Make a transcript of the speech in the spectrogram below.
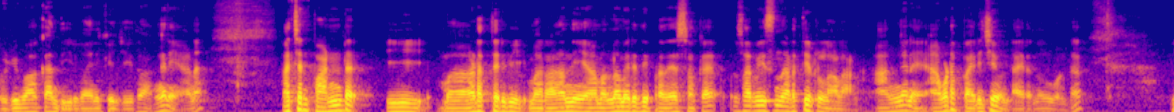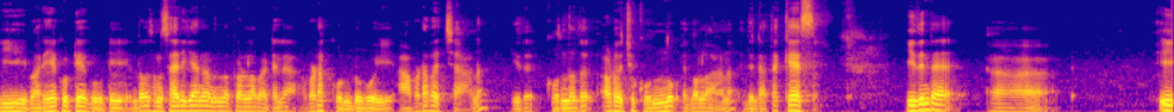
ഒഴിവാക്കാൻ തീരുമാനിക്കുകയും ചെയ്തു. അങ്ങനെയാണ് അച്ഛൻ പണ്ട് ഈ മാടത്തരുവി മറാന്നി ആ മന്നമരുതി പ്രദേശമൊക്കെ സർവീസ് നടത്തിയിട്ടുള്ള ആളാണ്. അങ്ങനെ അവിടെ പരിചയം ഉണ്ടായിരുന്നതുകൊണ്ട് ഈ മറിയക്കുട്ടിയെ കൂട്ടി എന്തോ സംസാരിക്കാനാണെന്നൊക്കെ ഉള്ള മട്ടിൽ അവിടെ കൊണ്ടുപോയി അവിടെ വെച്ചാണ് ഇത് കൊന്നത് അവിടെ വെച്ച് കൊന്നു എന്നുള്ളതാണ് ഇതിന്റെ അകത്തെ കേസ്. ഇതിന്റെ ഈ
